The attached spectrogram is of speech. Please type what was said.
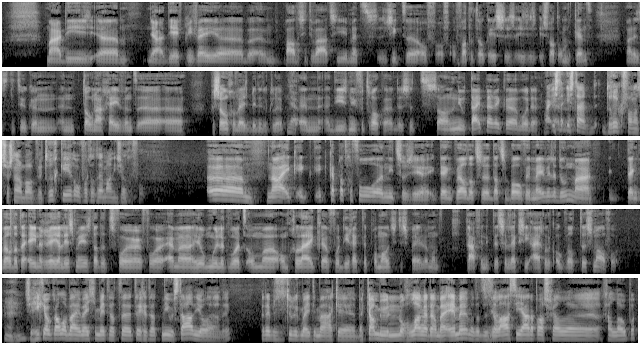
Maar die, ehm, ja, die heeft privé eh, een bepaalde situatie met ziekte of, of, of wat het ook is, is, is, is wat onbekend. Maar het is natuurlijk een, een toonaangevend eh, eh, persoon geweest binnen de club. Ja. En die is nu vertrokken. Dus het zal een nieuw tijdperk worden. Maar is, En, daar is daar druk van het zo snel mogelijk weer terugkeren of wordt dat helemaal niet zo gevoeld? Ehm, nou, ik, ik, ik heb dat gevoel eh, niet zozeer. Ik denk wel dat ze, dat ze bovenin mee willen doen. Maar ik denk wel dat er enig realisme is dat het voor, voor Emmen heel moeilijk wordt om, eh, om gelijk eh, voor directe promotie te spelen. Want daar vind ik de selectie eigenlijk ook wel te smal voor. Ze hikken ook allebei een beetje met dat, tegen dat nieuwe stadion aan. Hè? Daar hebben ze natuurlijk mee te maken. bij Cambuur nog langer dan bij Emmen. Want dat is de laatste jaren pas gaan, gaan lopen.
